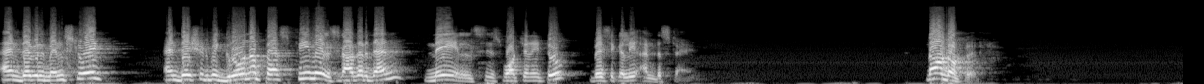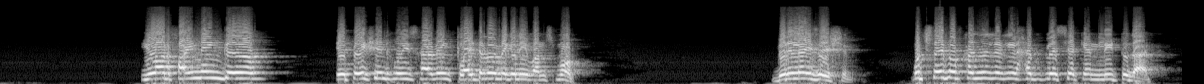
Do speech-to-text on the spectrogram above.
and they will menstruate and they should be grown up as females rather than males is what you need to basically understand. Now doctor, you are finding uh, a patient who is having clitoromegaly once more. Virilization. Which type of congenital hyperplasia can lead to that?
